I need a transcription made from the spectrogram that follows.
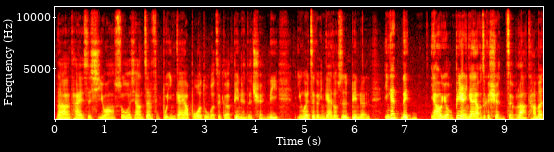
那他也是希望说，像政府不应该要剥夺这个病人的权利，因为这个应该都是病人应该得要有，病人应该要有这个选择啦，他们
